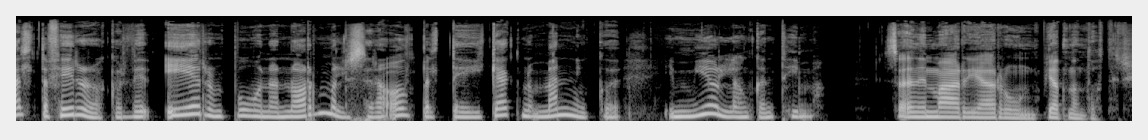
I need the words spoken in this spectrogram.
velta fyrir okkur. Við erum búin að normalisera ofbeldi í gegnum menningu í mjög langan tíma sagði Marja Rún Bjarnandóttir.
